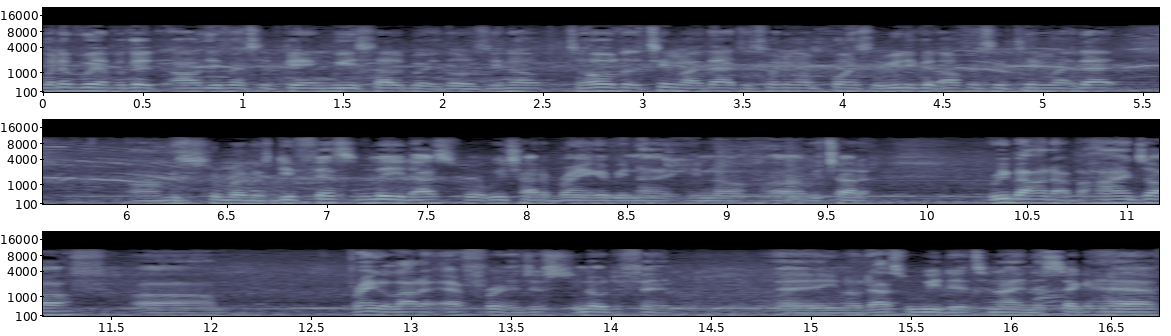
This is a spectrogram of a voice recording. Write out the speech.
Whenever we have a good uh, defensive game, we celebrate those, you know. To hold a team like that to 21 points, a really good offensive team like that, um, it's tremendous. Defensively, that's what we try to bring every night, you know. Uh, we try to rebound our behinds off, um, bring a lot of effort, and just, you know, defend. And, you know, that's what we did tonight in the second half.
